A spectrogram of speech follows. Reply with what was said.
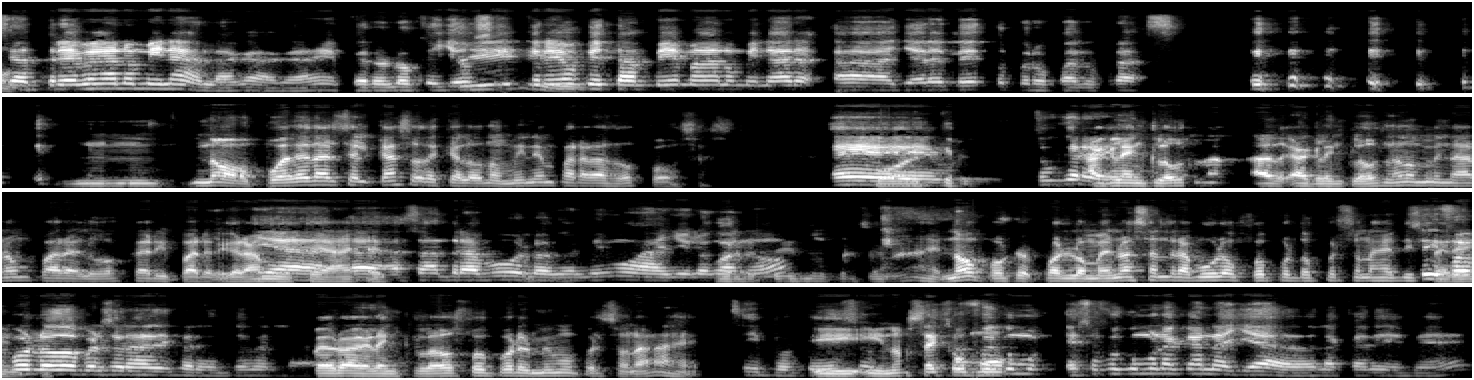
se atreven a nominar a Gaga, ¿eh? pero lo que yo sí. creo que también van a nominar a Jared Leto, pero para los mm, no, puede darse el caso de que lo nominen para las dos cosas. Eh, porque a Glenn, Close, a, Glenn Close la nominaron para el Oscar y para el Grammy este A Sandra Bullock el mismo año y lo ganó. No, porque por lo menos a Sandra Bullock fue por dos personajes diferentes. Sí, fue por los dos personajes diferentes, ¿verdad? Pero a Glenn Close fue por el mismo personaje. Sí, porque y, eso, no sé cómo... Fue como, eso fue como una canallada de la academia, ¿eh?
